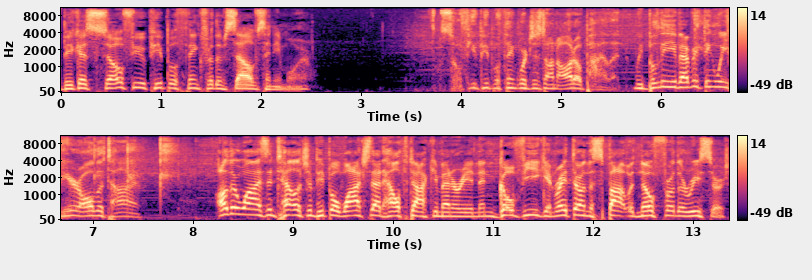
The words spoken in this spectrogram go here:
because so few people think for themselves anymore. So few people think we're just on autopilot. We believe everything we hear all the time. Otherwise, intelligent people watch that health documentary and then go vegan right there on the spot with no further research.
